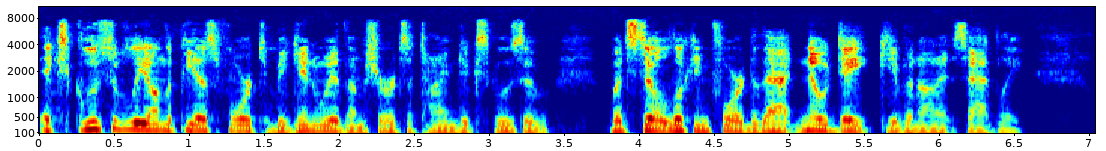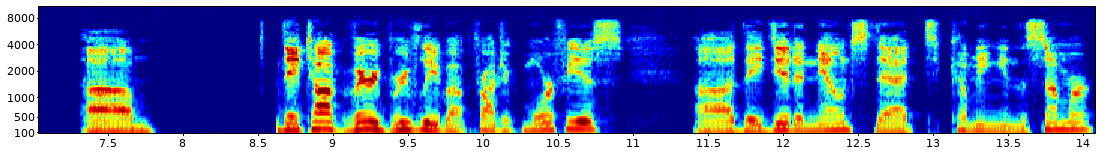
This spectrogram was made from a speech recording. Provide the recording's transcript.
exclusively on the PS4 to begin with. I'm sure it's a timed exclusive, but still looking forward to that. No date given on it, sadly. Um, they talked very briefly about Project Morpheus. Uh, they did announce that coming in the summer,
